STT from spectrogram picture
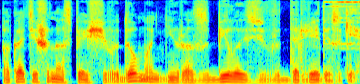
пока тишина спящего дома не разбилась в дребезги.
